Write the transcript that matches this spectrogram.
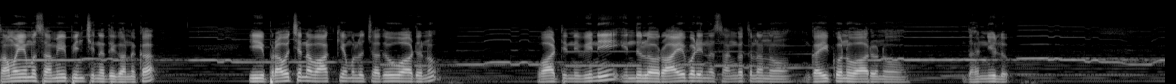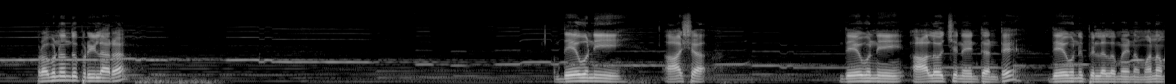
సమయము సమీపించినది గనుక ఈ ప్రవచన వాక్యములు చదువువాడును వాటిని విని ఇందులో రాయబడిన సంగతులను గైకొని వారును ధన్యులు. ప్రభునందు ప్రియులారా దేవుని ఆశ దేవుని ఆలోచన ఏంటంటే దేవుని పిల్లలమైన మనం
